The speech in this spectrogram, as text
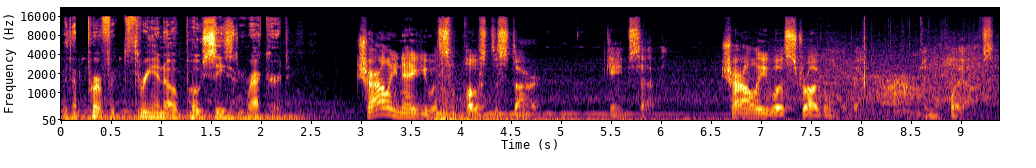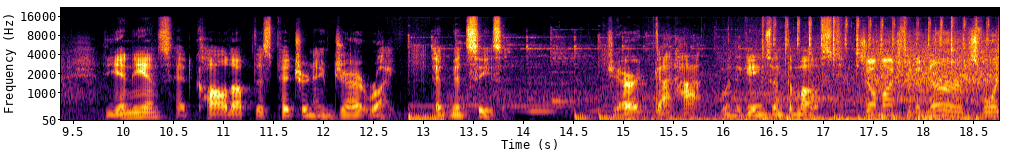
with a perfect 3 0 postseason record. Charlie Nagy was supposed to start Game 7. Charlie was struggling a bit in the playoffs. The Indians had called up this pitcher named Jaret Wright at midseason. Jaret got hot when the games went the most. So much for the nerves for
